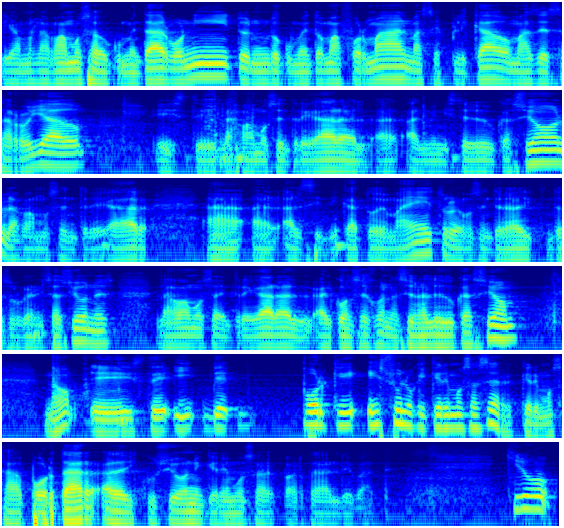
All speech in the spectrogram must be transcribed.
digamos, las vamos a documentar bonito, en un documento más formal, más explicado, más desarrollado. Este, las vamos a entregar al, Ministerio de Educación, las vamos a entregar al Sindicato de Maestros, las vamos a entregar a distintas organizaciones, las vamos a entregar al, Consejo Nacional de Educación. ¿no? Este, y porque eso es lo que queremos hacer, queremos aportar a la discusión y queremos aportar al debate. Quiero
